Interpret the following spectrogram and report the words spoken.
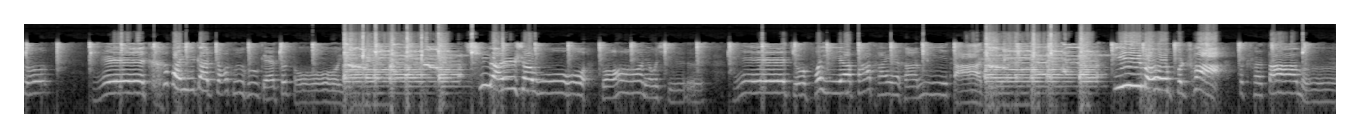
中，哎，可把一个张最后给得到！七月二十五装了新，哎，叫婆爷把他一下米打的，一门不出不出大门，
